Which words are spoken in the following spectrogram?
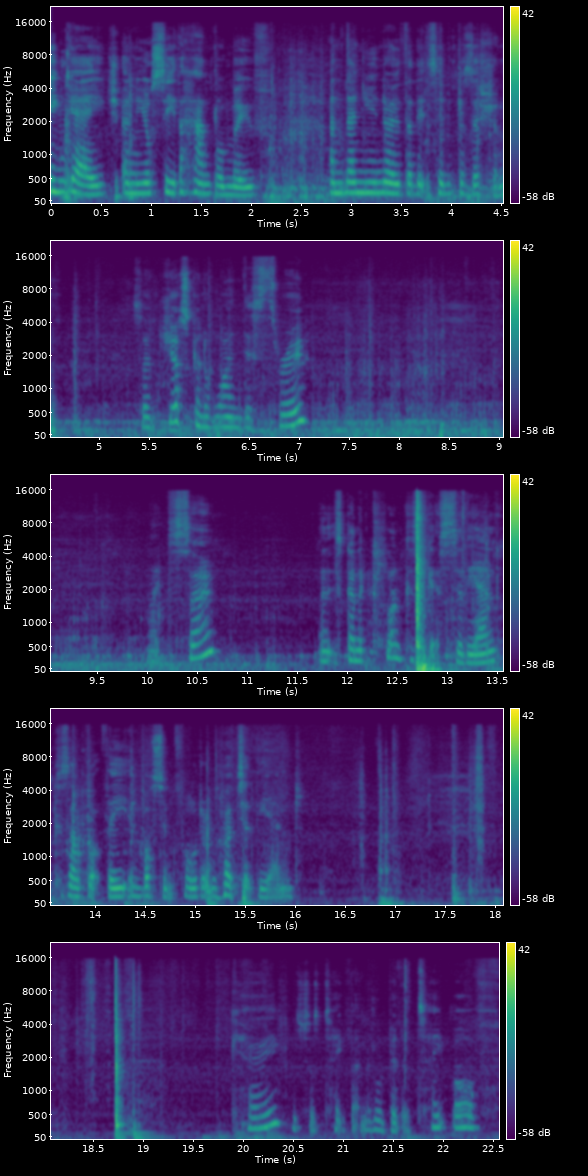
engage and you'll see the handle move and then you know that it's in position. So I'm just going to wind this through like so and it's going to clunk as it gets to the end because I've got the embossing folder right at the end. Okay, let's just take that little bit of tape off.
